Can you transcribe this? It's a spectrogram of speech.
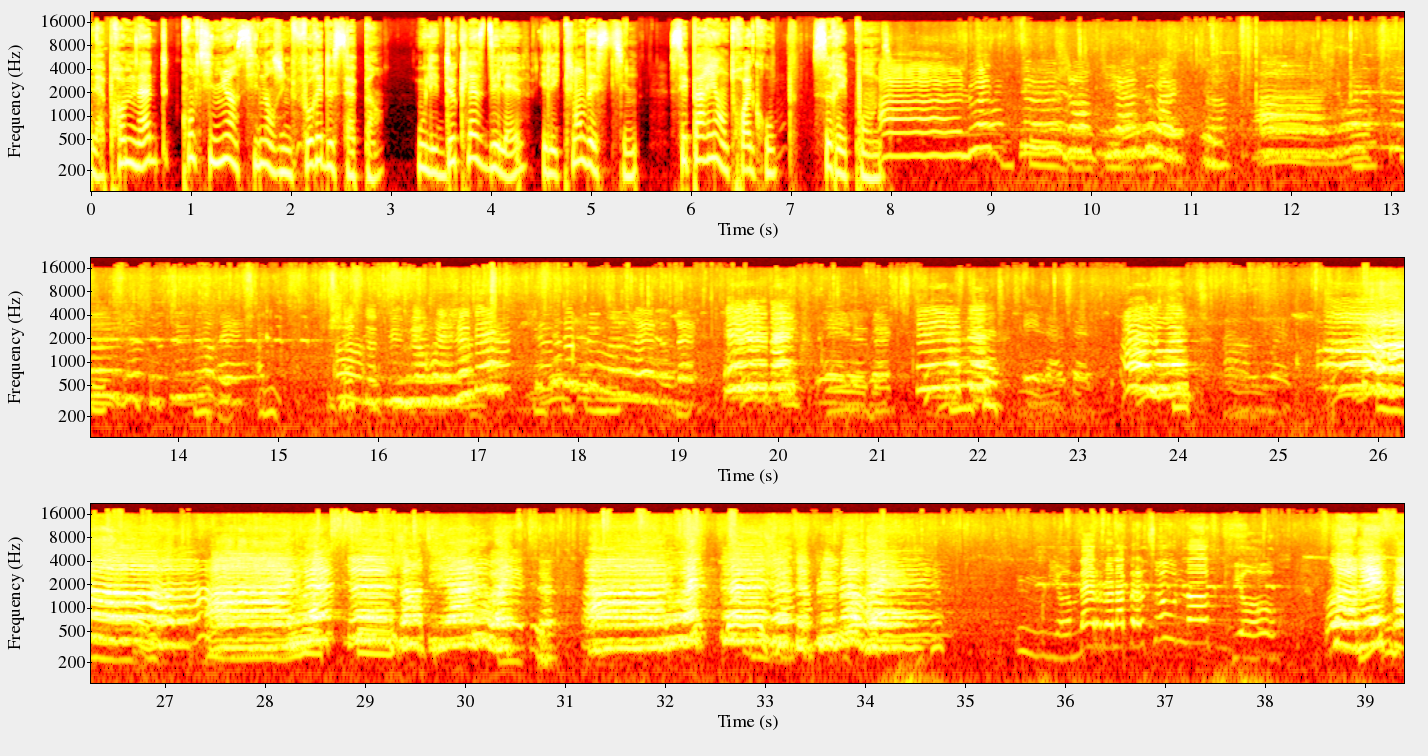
La promenade continue ainsi dans une forêt de sapins, où les deux classes d'élèves et les clandestines, séparées en trois groupes, se répondent.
